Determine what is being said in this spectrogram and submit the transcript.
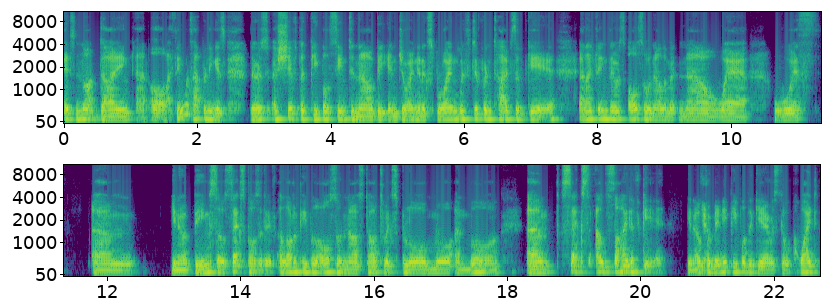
it's not dying at all. I think what's happening is there's a shift that people seem to now be enjoying and exploring with different types of gear. And I think there's also an element now where with um, you know, being so sex positive, a lot of people also now start to explore more and more um, sex outside of gear. You know, yeah. for many people, the gear is still quite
